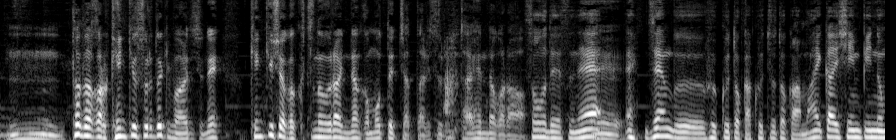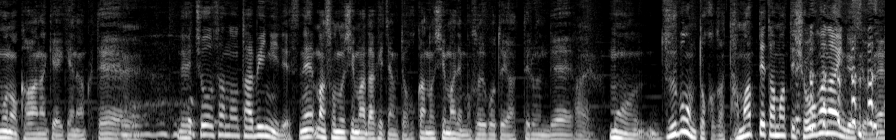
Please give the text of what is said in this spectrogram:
うん、ただだから研究するときもあれですよね、研究者が靴の裏に何か持ってっちゃったりすると大変だから、そうですね、ええ。え全部服とか靴とか毎回新品のものを買わなきゃいけなくて、えで調査のたびにですね、まあ、その島だけじゃなくて他の島でもそういうことをやってるんで、はい。もうズボンとかが溜まって溜まってしょうがないんですよね。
